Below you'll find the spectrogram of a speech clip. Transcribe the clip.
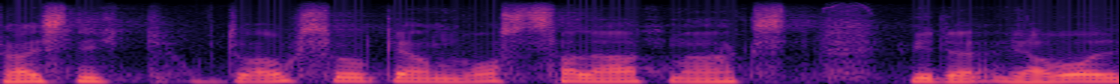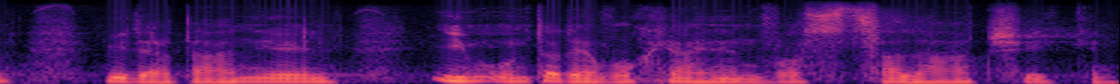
Ich weiß nicht, ob du auch so gern Wurstsalat magst, wie der, jawohl, wie der Daniel, ihm unter der Woche einen Wurstsalat schicken,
